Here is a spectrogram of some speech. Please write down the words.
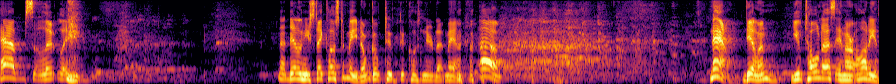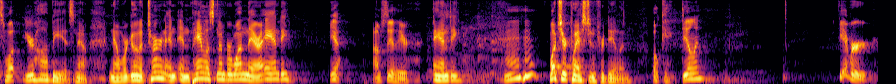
Absolutely. Now, Dylan, you stay close to me. Don't go too, too close near that man. Um, now, Dylan, you've told us in our audience what your hobby is. Now, now we're going to turn and, and panelist number one there, Andy. Yeah, I'm still here. Andy. Mm-hmm. What's your question for Dylan? Okay, Dylan. Have you ever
